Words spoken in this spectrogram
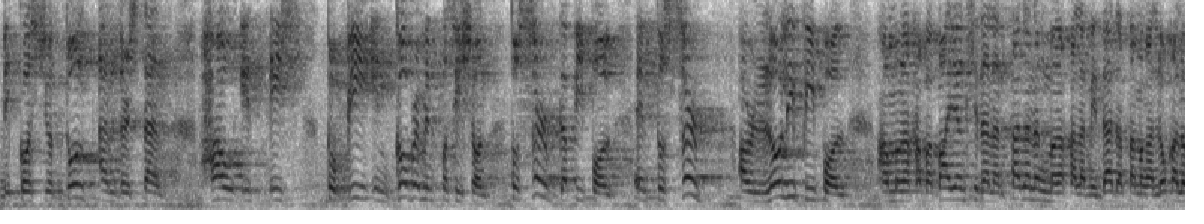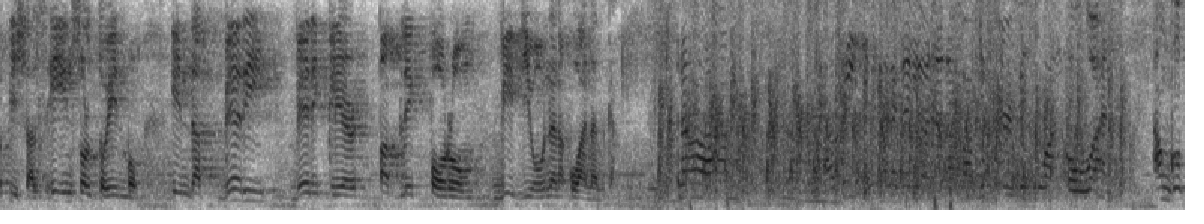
because you don't understand how it is to be in government position to serve the people and to serve our lowly people, ang mga kababayang sinalantanan ng mga kalamidad at ang mga local officials, iinsultuhin mo in that very, very clear public forum video na nakuhanan ka. Pero, um, uh, basic talaga yun, ano, public service 101. Ang gobyerno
